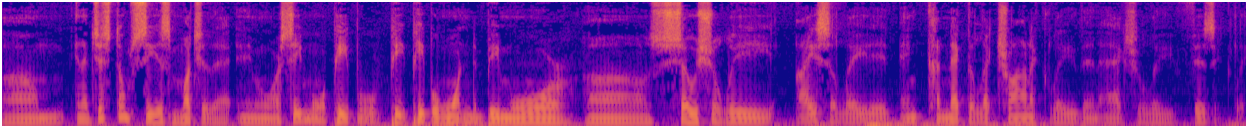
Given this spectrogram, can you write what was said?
Um, and I just don't see as much of that anymore. I see more people pe- people wanting to be more uh, socially isolated and connect electronically than actually physically,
